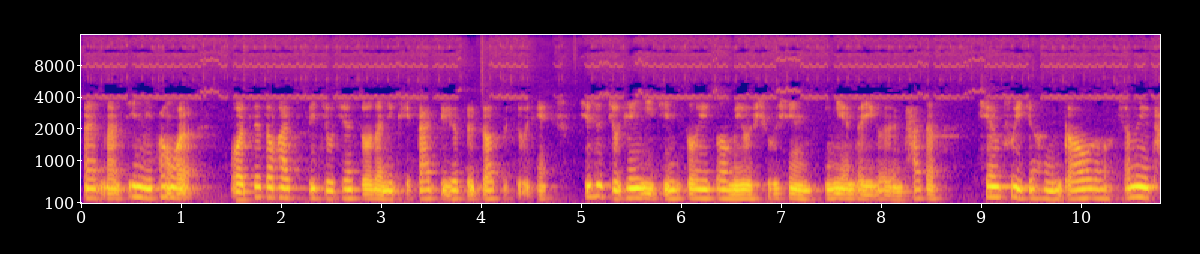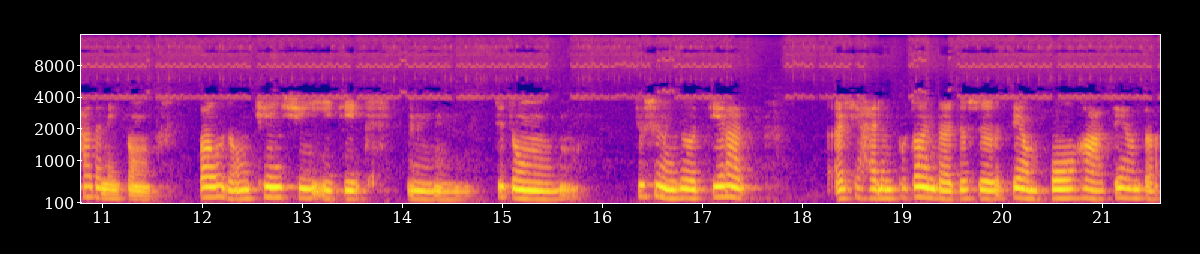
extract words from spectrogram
嗯，那经理帮我，我这段话是对九天说的，你可以打几个字告诉九天。其实九天已经作为一个没有修行经验的一个人，他的天赋已经很高了，相当于他的那种包容、谦虚以及嗯这种就是能够接纳，而且还能不断的就是这样播哈这样的。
